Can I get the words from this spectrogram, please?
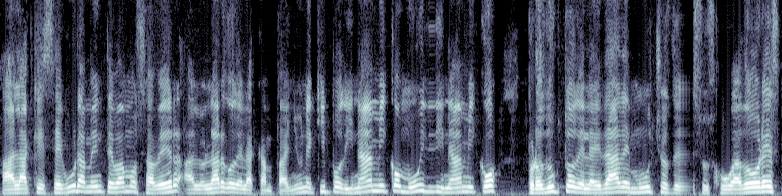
a la que seguramente vamos a ver a lo largo de la campaña. Un equipo dinámico, muy dinámico, producto de la edad de muchos de sus jugadores,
